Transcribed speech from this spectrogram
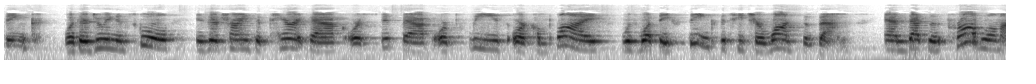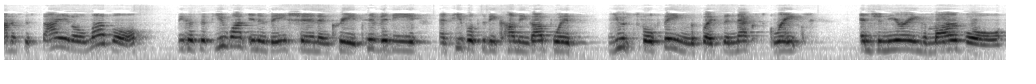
think. What they're doing in school is they're trying to parrot back or spit back or please or comply with what they think the teacher wants of them. And that's a problem on a societal level because if you want innovation and creativity and people to be coming up with useful things like the next great engineering marvel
